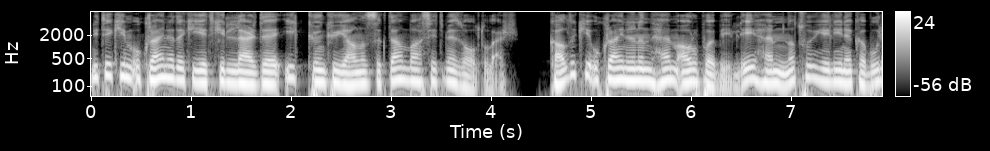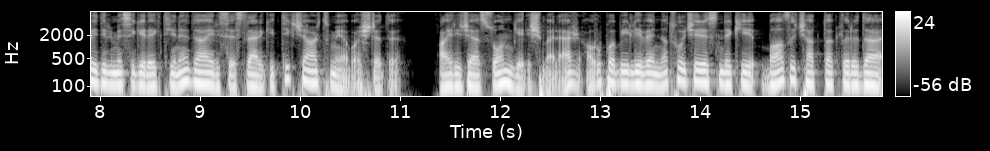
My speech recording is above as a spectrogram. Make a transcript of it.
Nitekim Ukrayna'daki yetkililer de ilk günkü yalnızlıktan bahsetmez oldular. Kaldı ki Ukrayna'nın hem Avrupa Birliği hem NATO üyeliğine kabul edilmesi gerektiğine dair sesler gittikçe artmaya başladı. Ayrıca son gelişmeler Avrupa Birliği ve NATO içerisindeki bazı çatlakları da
